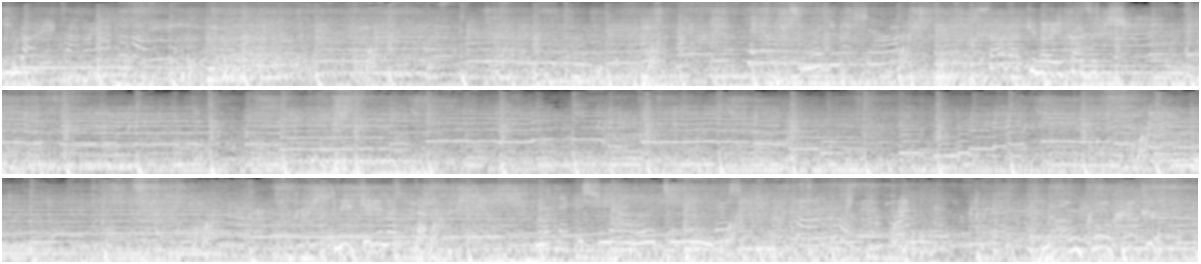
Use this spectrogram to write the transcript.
光り輝くがいい。手をつなぎましょう。裁きの雷ました。私のお家にいらっしゃる難攻不落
